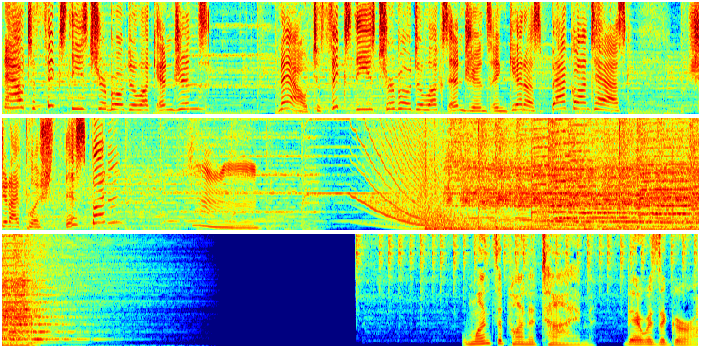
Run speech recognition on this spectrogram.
Now, to fix these Turbo Deluxe engines, now to fix these Turbo Deluxe engines and get us back on task, should I push this button? Hmm. Once upon a time, there was a girl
